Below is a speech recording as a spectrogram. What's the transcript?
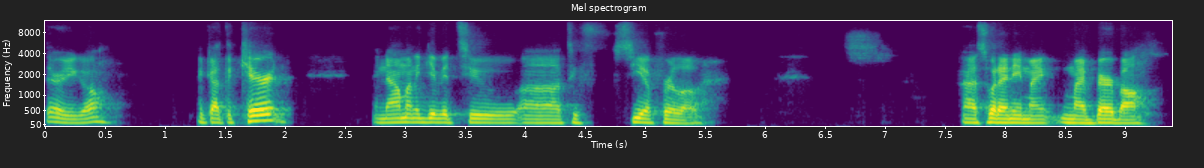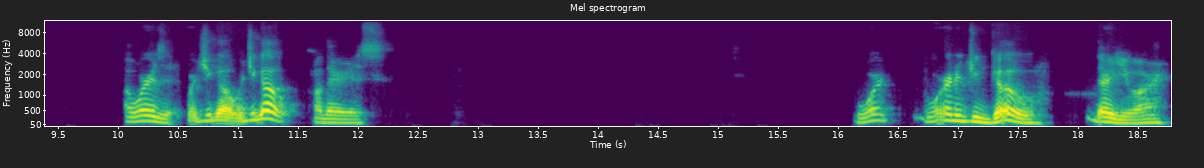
There you go. I got the carrot. And now I'm going to give it to uh, to Sia Furlow. That's what I name my my bear ball. Oh, where is it? Where'd you go? Where'd you go? Oh, there it is. Where where did you go? There you are.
